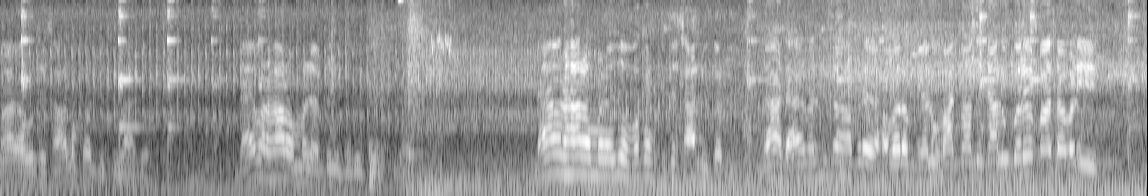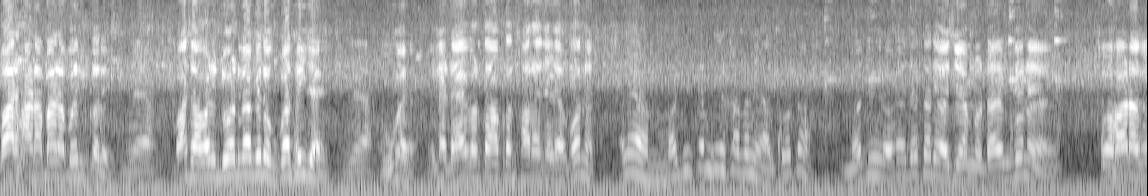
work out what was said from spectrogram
મારા ઓછું સારું કરી દીધું લાગે. ડ્રાઈવર સારો મળે બીજું બધું થઈ ગયું ડ્રાઈવર સારો મળે જો વગર કીધે ચાલુ કરી ના ડ્રાઈવરની આપણે સવારે વહેલું સાત વાગે ચાલુ કરે પાછા વળી બાર સાડા બાર બંધ કરે. પાછા વળી દોઢ વાગે તો ઊભા થઈ જાય. હોય એટલે ડ્રાઈવર તો આપણે સારા જડ્યા કોને? એટલે મજી કેમ દેખાતો નહીં હાલતો હતો મજૂર હવે જતા રહ્યા છે એમનો ટાઈમ છે ને. સો સાડા સો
